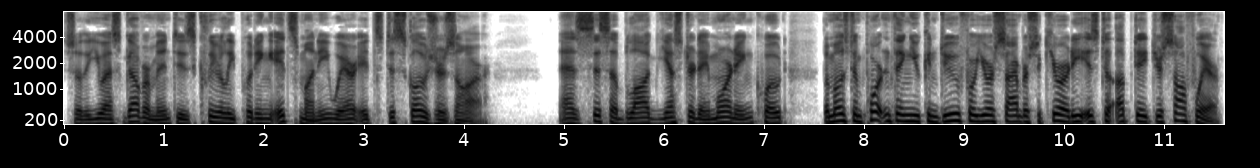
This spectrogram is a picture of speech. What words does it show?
so the U.S. government is clearly putting its money where its disclosures are. As CISA blogged yesterday morning, quote, the most important thing you can do for your cybersecurity is to update your software,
